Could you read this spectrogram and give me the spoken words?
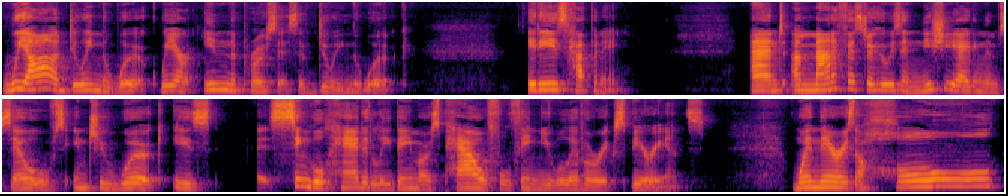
We are doing the work. We are in the process of doing the work. It is happening. And a manifestor who is initiating themselves into work is single handedly the most powerful thing you will ever experience. When there is a whole,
